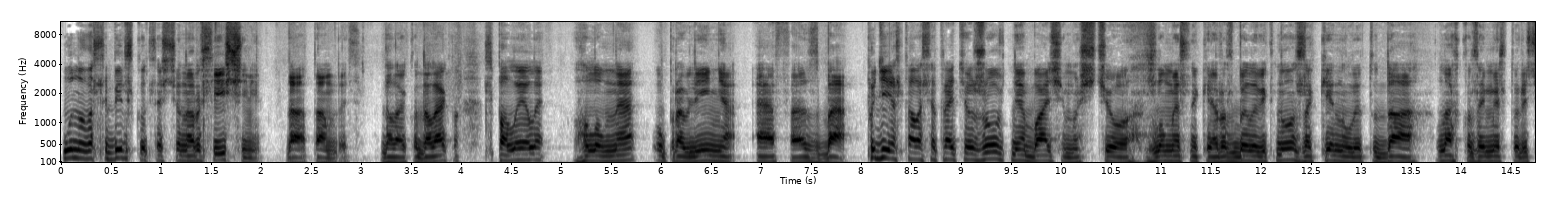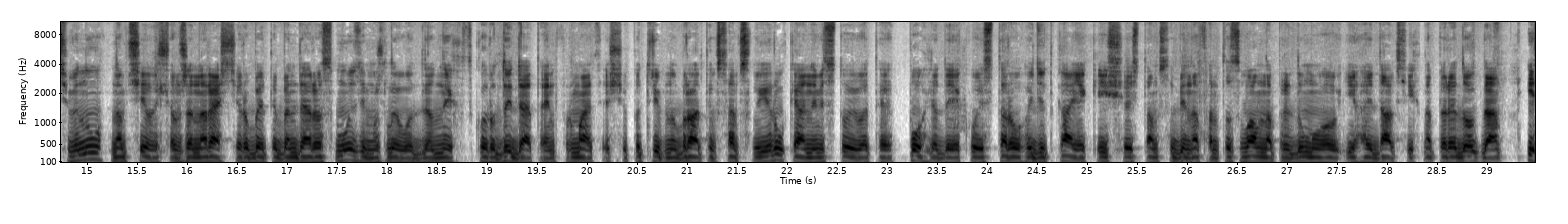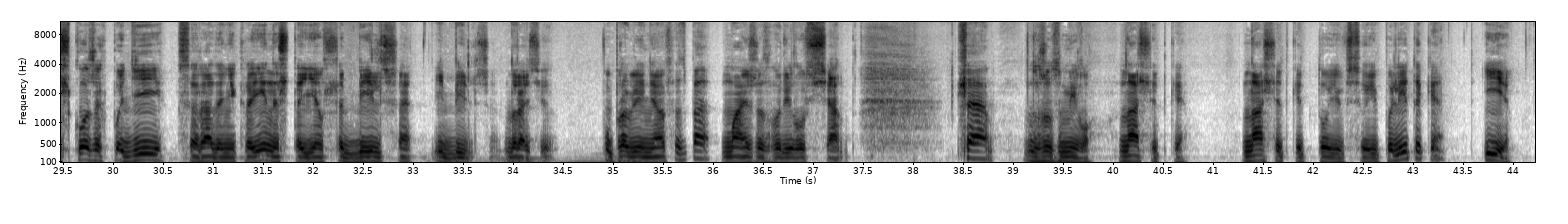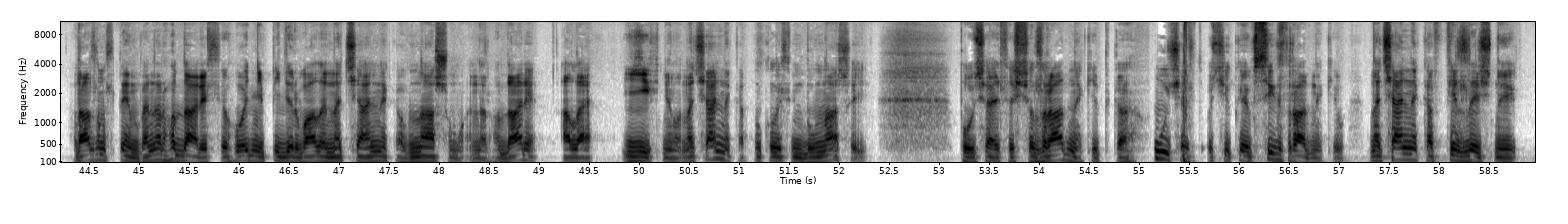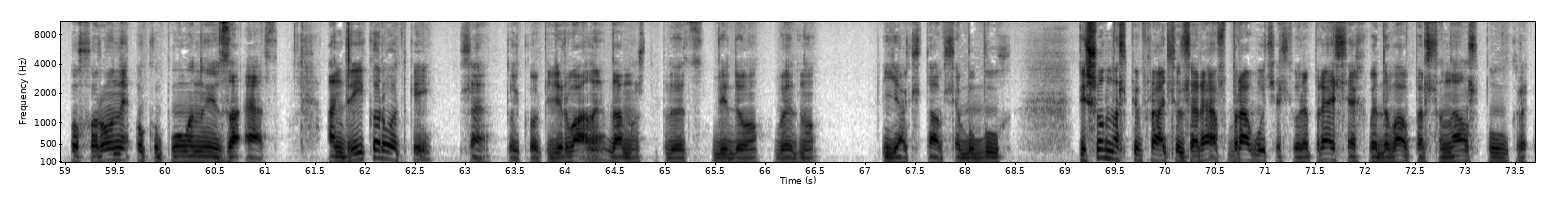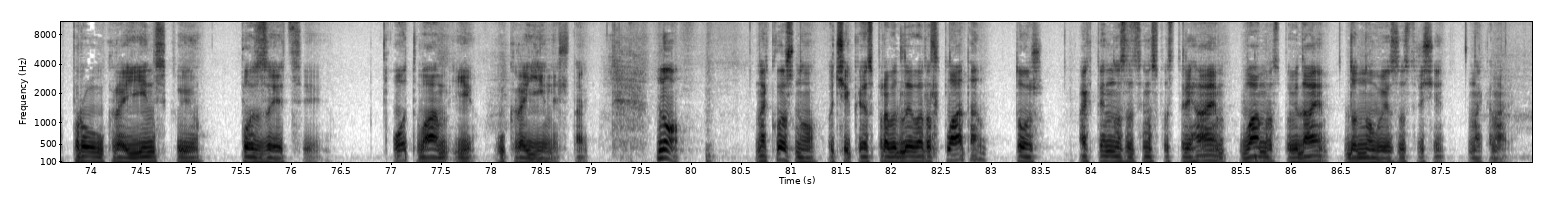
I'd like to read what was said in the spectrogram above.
У Новосибірську, це що на Російщині, да, там десь далеко-далеко, спалили головне управління ФСБ. Подія сталася 3 жовтня. Бачимо, що зловмисники розбили вікно, закинули туди легко займисту речовину, навчилися вже нарешті робити бендеросмузі. Можливо, для них скоро дійде та інформація, що потрібно брати все в свої руки, а не відстоювати погляди якогось старого дідка, який щось там собі нафантазував, напридумував і гайдав всіх напередок. Да. І схожих подій всередині країни стає все більше і більше. До речі, управління ФСБ майже згоріло вщент. Це зрозуміло наслідки, наслідки тої всієї політики. І разом з тим в Енергодарі сьогодні підірвали начальника в нашому Енергодарі, але їхнього начальника, ну колись він був наший, Получається, що зрадник і така участь очікує всіх зрадників, начальника фізичної охорони окупованої ЗАЕС. Андрій Короткий, це той, кого підірвали, да, можете подивитися відео, видно, як стався бубух. Пішов на співпрацю з РФ, брав участь у репресіях, видавав персонал з проукраїнською позицією. От вам і українець. Так? Ну, на кожного очікує справедлива розплата. Тож активно за цим спостерігаємо, вам розповідаємо. До нової зустрічі на каналі.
